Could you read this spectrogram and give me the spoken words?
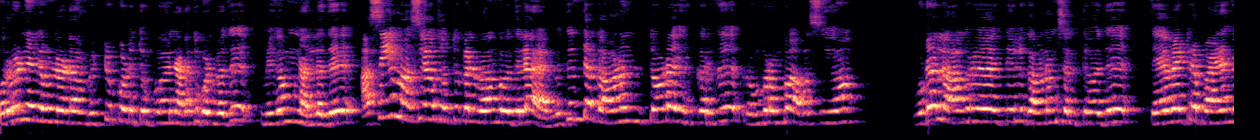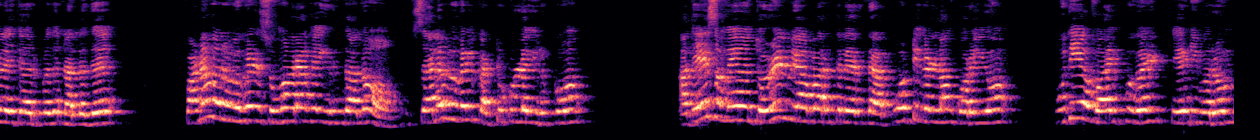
உறவினர்களிடம் விட்டு கொடுத்து போய் நடந்து கொள்வது மிகவும் நல்லது. அசையும் அசையா சொத்துக்கள் வாங்குவதில் மிகுந்த கவனத்தோட இருக்கிறது ரொம்ப ரொம்ப அவசியம். உடல் ஆரோக்கியத்தில் கவனம் செலுத்துவது தேவையற்ற பயணங்களை தவிர்ப்பது நல்லது. பணவரவுகள் சுமாராக இருந்தாலும் செலவுகள் கட்டுக்குள்ள இருக்கும். அதே சமயம் தொழில் வியாபாரத்தில் இருந்த போட்டிகள்லாம் குறையும். புதிய வாய்ப்புகள் தேடி வரும்.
